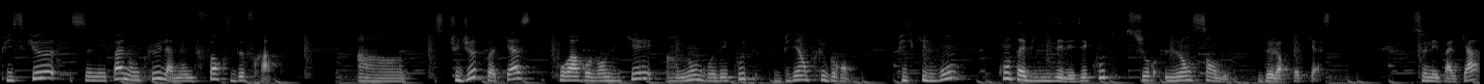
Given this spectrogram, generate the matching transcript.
puisque ce n'est pas non plus la même force de frappe. Un studio de podcast pourra revendiquer un nombre d'écoutes bien plus grand puisqu'ils vont comptabiliser les écoutes sur l'ensemble de leur podcast. Ce n'est pas le cas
